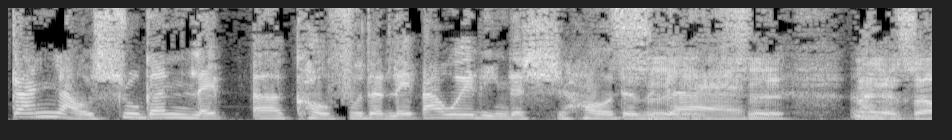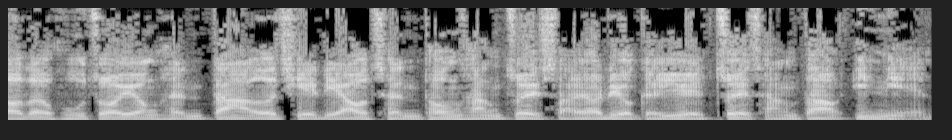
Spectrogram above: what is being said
干扰素跟雷呃口服的雷巴威林的时候，对不对？是那个时候的副作用很大，而且疗程通常最少要六个月，最长到一年。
